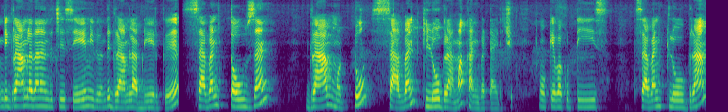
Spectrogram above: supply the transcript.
இங்கே கிராமில் தானே இருந்துச்சு. சேம் இது வந்து கிராமில் அப்படியே இருக்குது செவன் தௌசண்ட் கிராம் மட்டும் செவன் கிலோகிராமாக கன்வெர்ட் ஆகிடுச்சு ஓகேவா குட்டீஸ்? Seven kilogram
